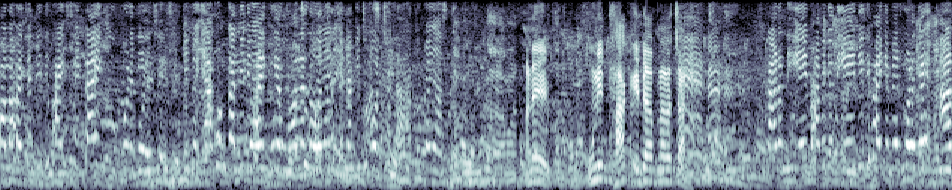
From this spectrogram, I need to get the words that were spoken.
বলা হয়েছে দিদি ভাই সেটাই করে দিয়েছে। কিন্তু এখনকার দিদি ভাইকে বলানো হচ্ছে সেটা কিছু করছে না। দুটোই আসতে মানে উনি থাক এটা আপনারা চান। কারণ এইভাবে যদি এই দিদি ভাইকে বের করে দেয় আর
